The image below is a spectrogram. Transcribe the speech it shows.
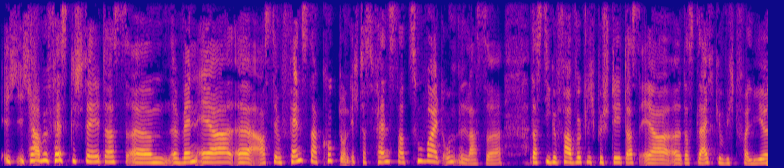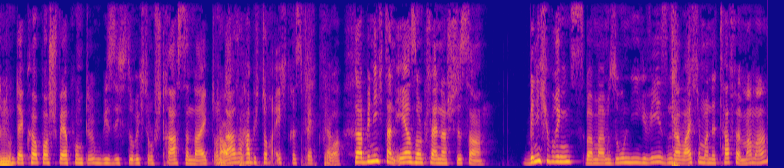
ich, ich habe festgestellt, dass ähm, wenn er äh, aus dem Fenster guckt und ich das Fenster zu weit unten lasse, dass die Gefahr wirklich besteht, dass er äh, das Gleichgewicht verliert hm. und der Körperschwerpunkt irgendwie sich so Richtung Straße neigt. Und ah, okay. da habe ich doch echt Respekt vor. Ja. Da bin ich dann eher so ein kleiner Schisser. Bin ich übrigens bei meinem Sohn nie gewesen. Da war ich immer eine taffe Mama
